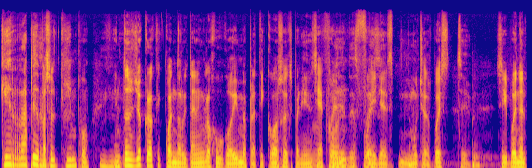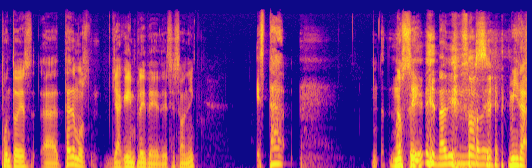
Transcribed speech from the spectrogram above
Qué rápido pasó el tiempo. Entonces yo creo que cuando Ritaneng lo jugó y me platicó su experiencia Fue con... después. Fue ya mucho después. Sí. Sí, bueno, el punto es... ah, tenemos ya gameplay de, de ese Sonic. Está... No, sé. Nadie No sabe. sé. Mira,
